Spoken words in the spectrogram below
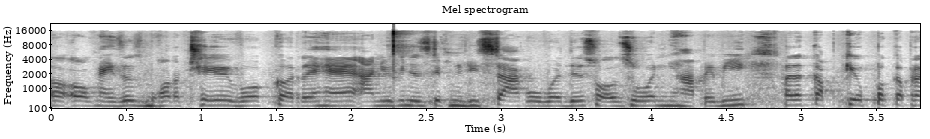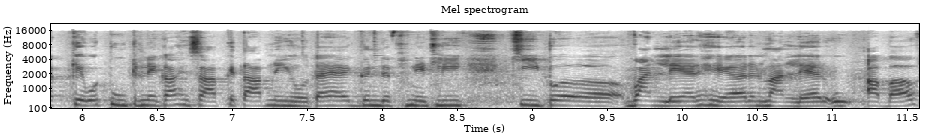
ऑर्गेनाइजर्स बहुत अच्छे वर्क कर रहे हैं। And you can just definitely stack over this also and यहाँ पे भी मतलब कप के ऊपर कप रख के वो टूटने का हिसाब किताब किताब नहीं होता है। Can definitely keep one layer here and one layer above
